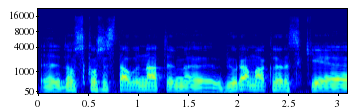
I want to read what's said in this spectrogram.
e, no, skorzystały na tym e, biura maklerskie, e,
